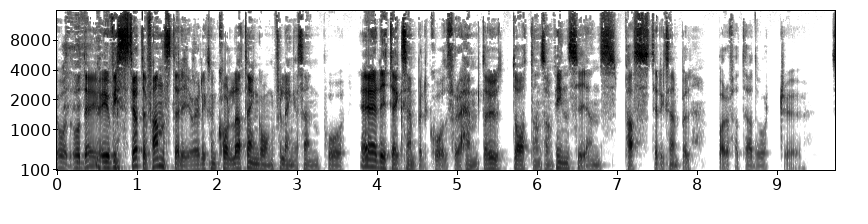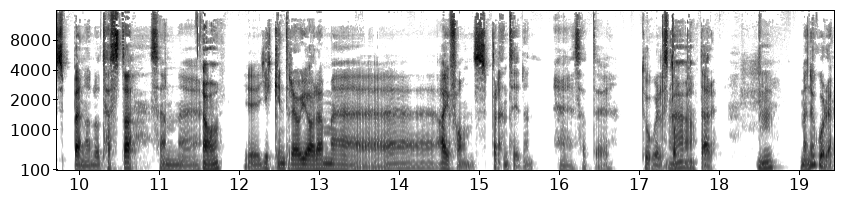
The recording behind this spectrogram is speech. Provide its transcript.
Och, och det, jag visste att det fanns där i och jag har liksom kollat en gång för länge sedan på eh, lite exempelkod för att hämta ut datan som finns i ens pass till exempel. Bara för att det hade varit eh, spännande att testa. Sen eh, Ja, gick inte det att göra med iPhones på den tiden. Eh, så att det tog väl stopp Ja. där. Mm. Men nu går det.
